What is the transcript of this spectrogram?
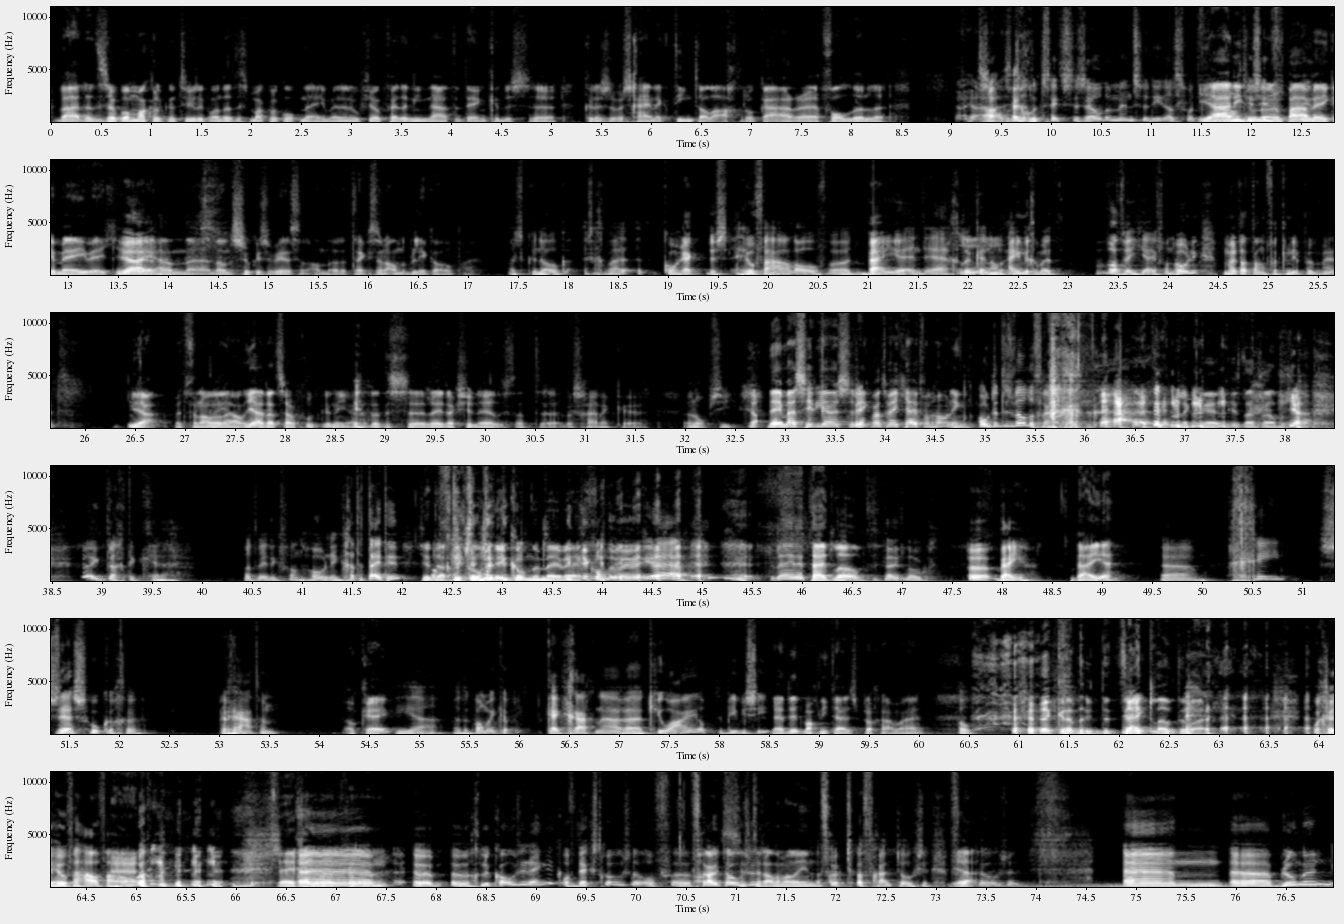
maar dat is ook wel makkelijk natuurlijk, want dat is makkelijk opnemen. En dan hoef je ook verder niet na te denken. Dus eh, kunnen ze waarschijnlijk tientallen achter elkaar eh vol lullen. Ja, zijn het goed. ook steeds dezelfde mensen die dat soort Ja, die doen er een paar in- weken mee, weet je. Ja, En ja. Dan, eh, dan zoeken ze weer eens een andere, trekken ze een ander blik open. Maar ze kunnen ook, zeg maar, correct, dus heel verhalen over bijen en dergelijke. En Mm. dan eindigen met, wat weet jij van honing? Maar dat dan verknippen met... Ja, met van allerlei. Nee. Ja, dat zou goed kunnen, ja. Dat is eh, redactioneel, is dat eh, waarschijnlijk eh, een optie. Ja. Nee, maar serieus, Rick, wat weet jij van honing? Oh, dat is wel de vraag. Uiteindelijk eh, is dat wel de Ja, ik dacht ik, eh, wat weet ik van honing? Gaat de tijd in? Je Of- dacht, ik kom, ik kom ermee weg. Ik kom er weer. Ja, De hele tijd loopt. de tijd loopt. Eh, bijen. Bijen? Ehm, geen zeshoekige raten. Oké. Ja, kwam, ik heb, kijk graag naar eh, QI op de BBC. Ja, dit mag niet tijdens het programma, hè? Oh. de, tijd loopt door. Ik mag een heel verhaal van houden. Nee, ga door. Ehm, door. ehm, eh, glucose, denk ik. Of dextrose. Of Zit fructose. er allemaal in. Fructo fructose. Ja. Fructose. En bloemen.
